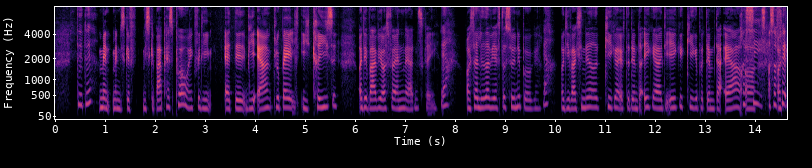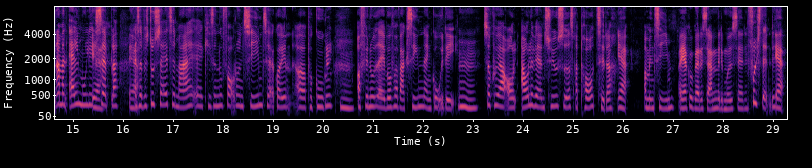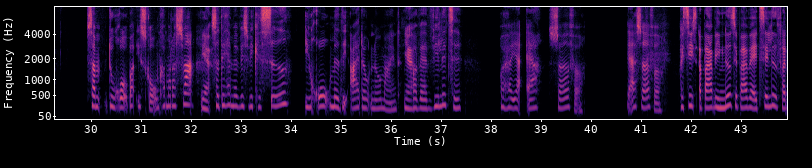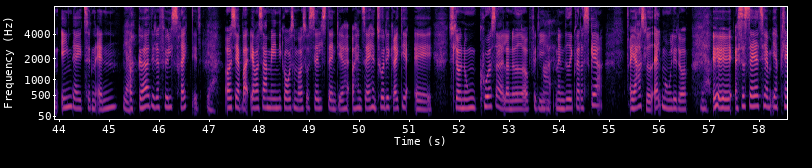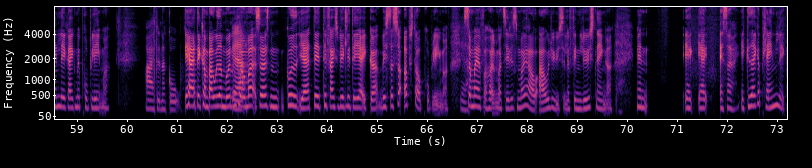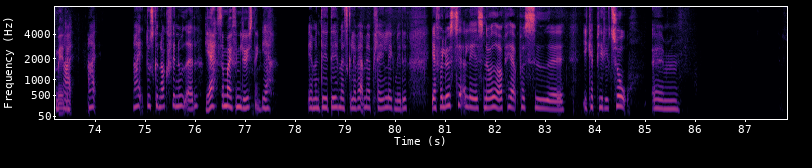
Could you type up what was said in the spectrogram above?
Det er det. Men, men vi, skal, vi skal bare passe på, ikke? Fordi at øh, vi er globalt i krise, og det var vi også før 2. verdenskrig. Ja, Og så leder vi efter syndebukke. ja. Og de vaccinerede kigger efter dem, der ikke er, og de ikke kigger på dem, der er. Præcis, og, og så og- finder man alle mulige Ja, eksempler. ja. Altså hvis du sagde til mig, øh, Kisser, nu får du en time til at gå ind og på Google mm. og finde ud af, hvorfor vaccinen er en god idé, Mm, så kunne jeg af- aflevere en 20-siders rapport til dig ja, om en time. og jeg kunne gøre det samme med det modsatte. Fuldstændig. Ja, Som du råber i skoven, kommer der svar. ja, Så det her med, hvis vi kan sidde i ro med the I don't know mind, Ja. og være villige til, prøv at høre, jeg er sørget for. Jeg er sørget for. præcis. Og bare, vi er nødt til bare at være i tillid fra den ene dag til den anden, Ja. og gøre det, der føles rigtigt. Ja. Også jeg var, jeg var sammen med en i går, som også var selvstændig, og han sagde, at han turde ikke rigtig øh, slå nogen kurser eller noget op, fordi Nej. man ved ikke, hvad der sker. Og jeg har slået alt muligt op. Ja. Øh, og så sagde jeg til ham, jeg planlægger ikke med problemer. Ej, den er god. Ja, det kom bare ud af munden Ja. på mig. Så jeg sådan, gud, ja, det, det er faktisk virkelig det, jeg ikke gør. Hvis der så opstår problemer, ja. Ja. så må jeg forholde mig til det. Så må jeg jo aflyse eller finde løsninger. Men jeg, jeg, altså, jeg gider ikke at planlægge med Nej, det. nej. Nej, du skal nok finde ud af det. Ja, så må jeg finde en løsning. Ja. Jamen, det er det. Man skal lade være med at planlægge med det. Jeg får lyst til at læse noget op her på side øh, i kapitel 2. Øhm,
